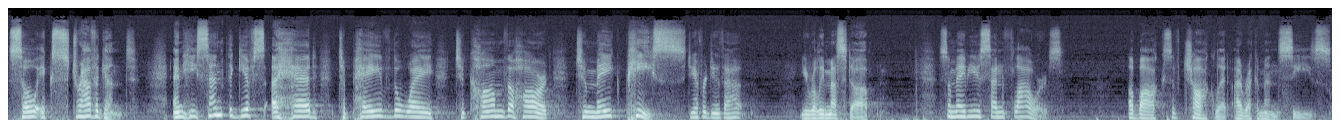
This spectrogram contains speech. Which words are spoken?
so extravagant. And he sent the gifts ahead to pave the way, to calm the heart, to make peace. Do you ever do that? You really messed up. So maybe you send flowers a box of chocolate, I recommend See's.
